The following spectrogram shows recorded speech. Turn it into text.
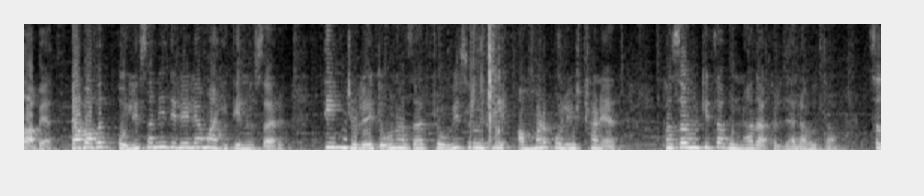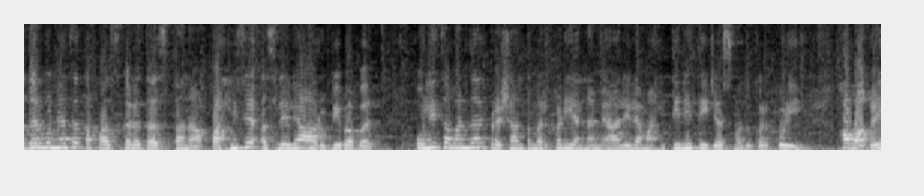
ताब्यात. याबाबत पोलिसांनी दिलेल्या माहितीनुसार तीन जुलै दोन हजार चोवीस रोजी अंबड पोलीस ठाण्यात फसवणुकीचा गुन्हा दाखल झाला होता. सदर गुन्ह्याचा तपास करत असताना पाहिजे असलेल्या आरोपीबाबत पोलीस हवालदार प्रशांत मरकड यांना मिळालेल्या माहितीने तेजस मधुकर कोळी हा वागळे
